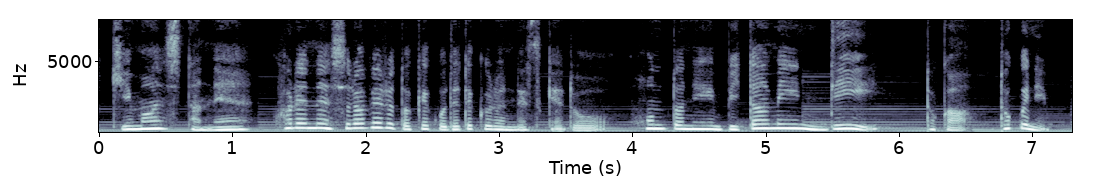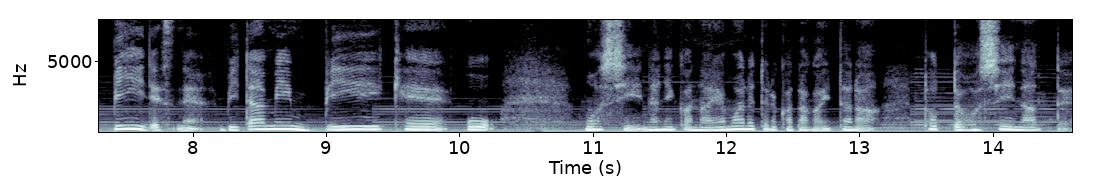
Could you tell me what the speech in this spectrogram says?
効きましたね。これね調べると結構出てくるんですけど本当にビタミン D とか特に B ですね。ビタミン B 系をもし何か悩まれてる方がいたら取ってほしいなって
